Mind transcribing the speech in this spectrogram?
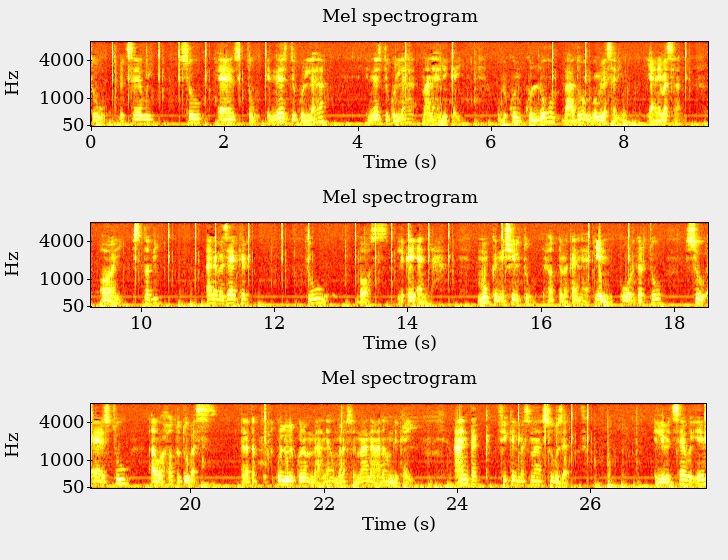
to. بتساوي so as to. الناس دي كلها الناس دي كلها معناها لكي وبيكون كلهم بعدهم جملة سليمة. يعني مثلا I study أنا بذاكر to boss لكي أنجح. ممكن نشيل to نحط مكانها in order to so as to أو أحط to بس. ثلاثة كل دول كلهم معناهم بنفس المعنى معناهم لكي. عندك في كلمة اسمها so that اللي بتساوي in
